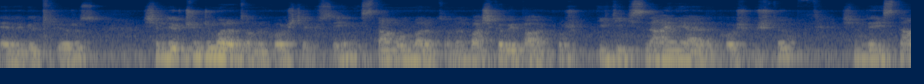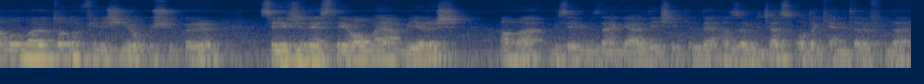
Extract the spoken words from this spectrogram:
eve götürüyoruz. Şimdi üçüncü maratonu koşacak Hüseyin. İstanbul Maratonu başka bir parkur. İlk ikisini aynı yerde koşmuştu. Şimdi İstanbul Maratonu'nun finişi yokuş yukarı seyirci desteği olmayan bir yarış. Ama biz elimizden geldiği şekilde hazırlayacağız. O da kendi tarafında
